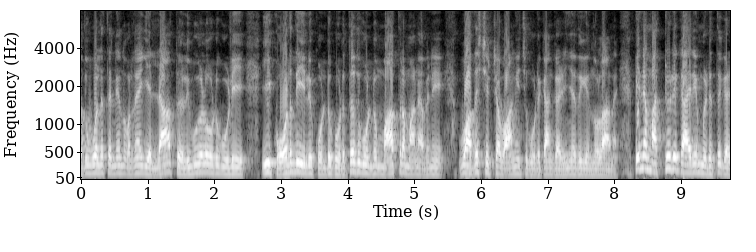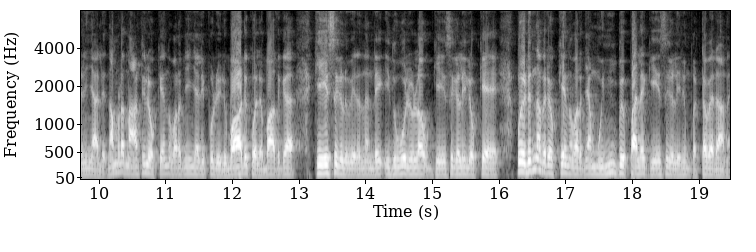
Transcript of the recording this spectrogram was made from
അതുപോലെ തന്നെ എന്ന് പറഞ്ഞാൽ എല്ലാ തെളിവുകളോടുകൂടി ഈ കോടതിയിൽ കൊണ്ട് കൊടുത്തത് കൊണ്ടും മാത്രമാണ് അവന് വധശിക്ഷ വാങ്ങിച്ചു കൊടുക്കാൻ കഴിഞ്ഞത് എന്നുള്ളതാണ്. പിന്നെ മറ്റൊരു കാര്യം എടുത്തു കഴിഞ്ഞാൽ നമ്മുടെ നാട്ടിലൊക്കെ എന്ന് പറഞ്ഞു കഴിഞ്ഞാൽ ഇപ്പോൾ ഒരുപാട് കൊലപാതക കേസുകൾ വരുന്നുണ്ട്. ഇതുപോലുള്ള കേസുകളിലൊക്കെ പെടുന്നവരൊക്കെ എന്ന് പറഞ്ഞാൽ മുൻപ് പല കേസുകളിലും പെട്ടവരാണ്.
